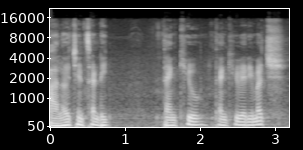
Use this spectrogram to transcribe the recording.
ఆలోచించండి. Thank you thank you very much.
